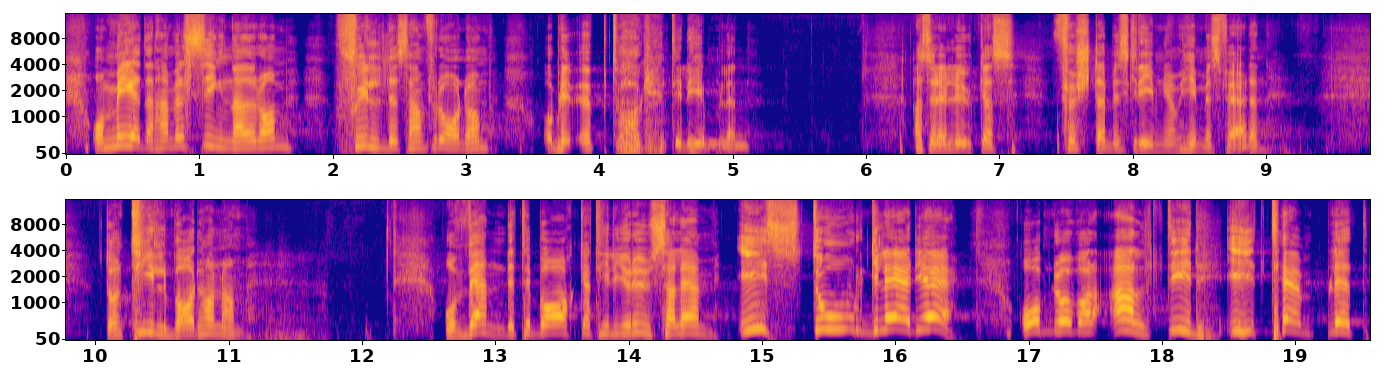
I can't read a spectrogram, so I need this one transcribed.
Och medan han välsignade dem skildes han från dem och blev upptagen till himlen. Alltså det är Lukas första beskrivning av himmelsfärden. De tillbad honom och vände tillbaka till Jerusalem i stor glädje. Och de var alltid i templet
